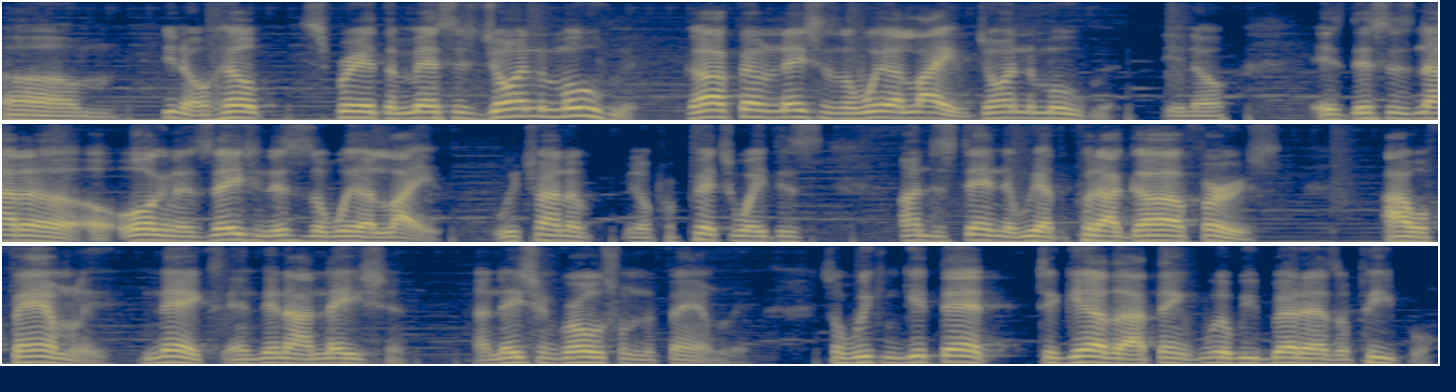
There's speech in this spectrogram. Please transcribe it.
Um, you know, help spread the message. Join the movement. God Family Nation is a way of life. Join the movement. You know, is this is not a, a organization. This is a way of life. We're trying to you know perpetuate this understanding that we have to put our God first, our family next, and then our nation. A nation grows from the family. So we can get that together. I think we'll be better as a people.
